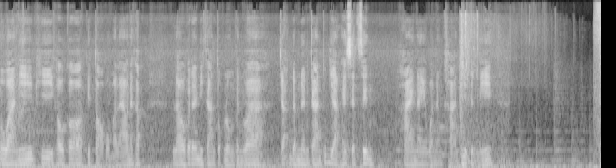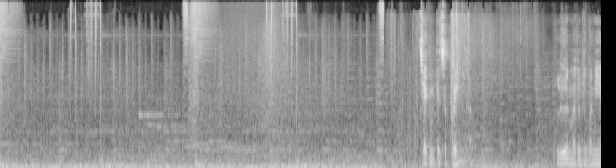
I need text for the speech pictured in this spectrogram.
มื่อวานนี้พี่เขาก็ติดต่อผมมาแล้วนะครับ แล้วก็ได้มีการตกลงกันว่าจะดำเนินการทุกอย่างให้เสร็จสิ้นภายในวันอังคารที่จะถึงนี้เช็คมันติดสปริงครับ เลื่อนมาจนถึงวันนี้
